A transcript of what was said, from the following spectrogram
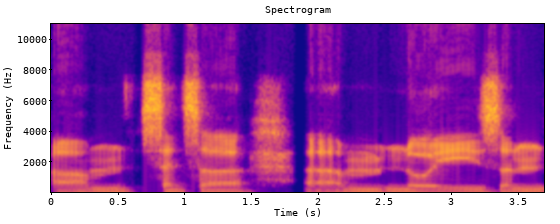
um, sensor, um, noise, and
